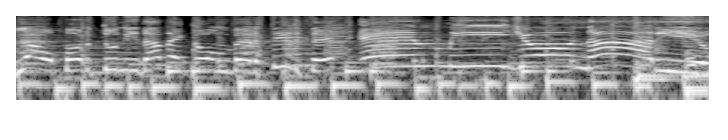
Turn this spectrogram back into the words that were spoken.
la oportunidad de convertirte en millonario.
